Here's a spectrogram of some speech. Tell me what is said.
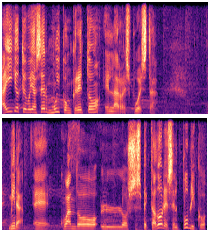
Ahí yo te voy a ser muy concreto en la respuesta. Mira, eh, cuando los espectadores, el público,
